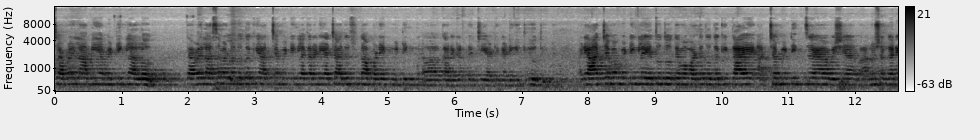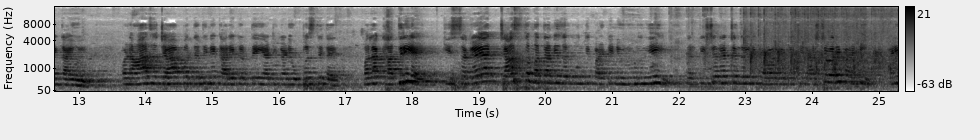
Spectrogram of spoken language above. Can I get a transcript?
ज्या वेळेला आम्ही या मीटिंगला आलो त्यावेळेला असं वाटत होतं की आजच्या मीटिंगला कारण याच्या आधी सुद्धा आपण एक मीटिंग कार्यकर्त्यांची या ठिकाणी घेतली होती. आणि आज जेव्हा मीटिंगला येत होतो तेव्हा वाटत होतं की काय आजच्या मीटिंगच्या विषया अनुषंगाने काय होईल. पण आज ज्या पद्धतीने कार्यकर्ते या ठिकाणी उपस्थित आहेत मला खात्री आहे की सगळ्यात जास्त मताने जर कोणती पार्टी निवडून येईल तर ती शरदचंद्रजी पवार गटाची राष्ट्रवादी पार्टी. आणि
